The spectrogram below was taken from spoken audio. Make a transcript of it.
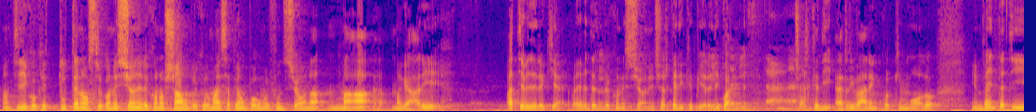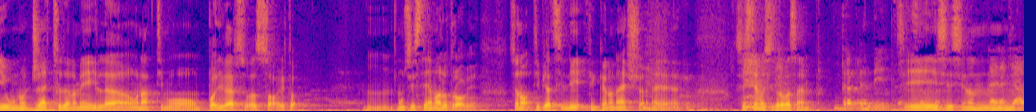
non ti dico che tutte le nostre connessioni le conosciamo perché ormai sappiamo un po' come funziona, ma eh, magari vatti a vedere chi è, vai a vedere le connessioni, cerca di capire di quali, cerca di arrivare in qualche modo, inventati un oggetto della mail un attimo un po' diverso dal solito un sistema lo trovi, se no ti piazzi lì finché non esce. Il sistema si trova sempre. Intraprendenza. Sì, insomma. sì, sì, non,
